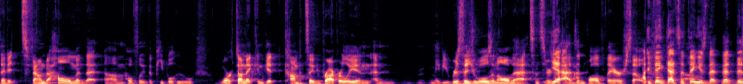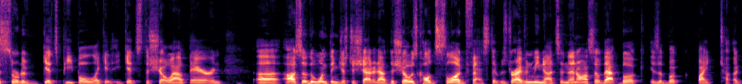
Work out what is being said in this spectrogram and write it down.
that it's found a home and that um, hopefully the people who worked on it can get compensated properly and and maybe residuals and all that since there's yeah. ads involved there. So I think that's the um, thing is that that this sort of gets people like it, it gets the show out there and uh, also, the one thing just to shout it out, the show is called Slugfest. It was driving me nuts, and then also that book is a book by an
